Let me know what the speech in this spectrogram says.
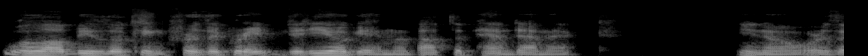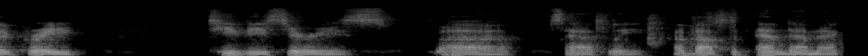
we'll all be looking for the great video game about the pandemic, you know, or the great TV series, uh, sadly, about the pandemic,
